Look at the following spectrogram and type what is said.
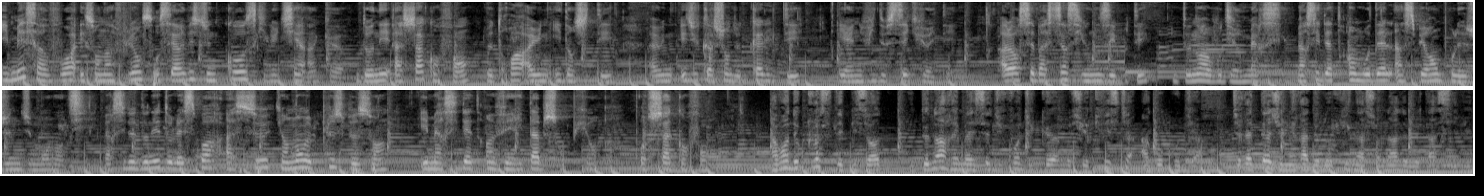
il met sa voix et son influence au service d'une cause qui lui tient à cœur. Donner à chaque enfant le droit à une identité, à une éducation de qualité à une vie de sécurité. Alors Sébastien, si vous nous écoutez, nous tenons à vous dire merci. Merci d'être un modèle inspirant pour les jeunes du monde entier. Merci de donner de l'espoir à ceux qui en ont le plus besoin et merci d'être un véritable champion pour chaque enfant. Avant de clore cet épisode, nous tenons à remercier du fond du cœur M. Christian Agopodia, directeur général de l'Office national de l'État civil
